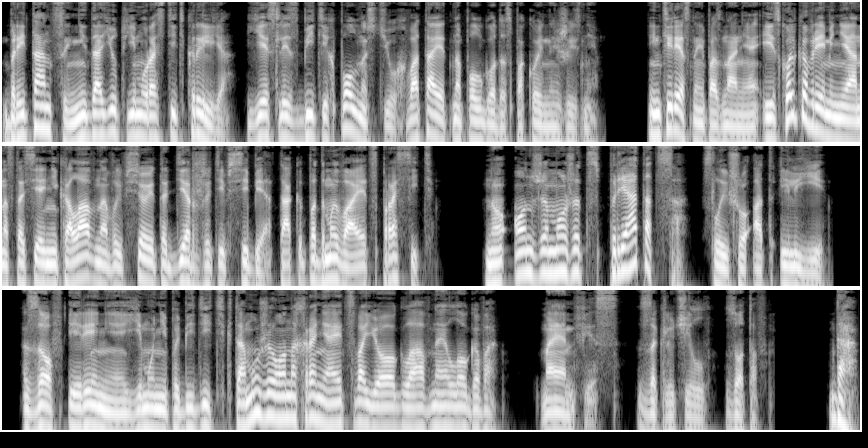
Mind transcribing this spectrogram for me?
Британцы не дают ему растить крылья. Если сбить их полностью, хватает на полгода спокойной жизни. Интересные познания. И сколько времени, Анастасия Николаевна, вы все это держите в себе? Так и подмывает спросить. Но он же может спрятаться, слышу от Ильи. Зов Ирения ему не победить. К тому же он охраняет свое главное логово. «Мемфис», — заключил Зотов. «Да»,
